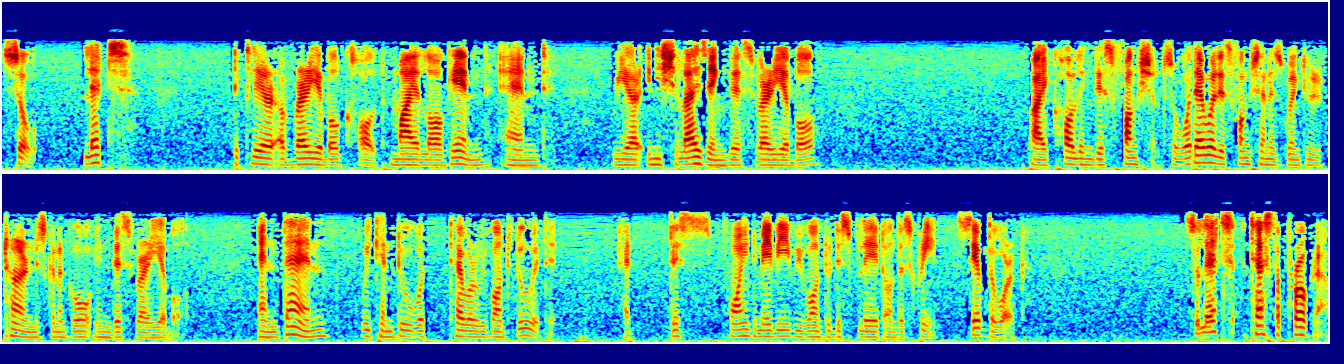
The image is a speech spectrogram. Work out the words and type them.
so let's declare a variable called my login and we are initializing this variable by calling this function. So whatever this function is going to return is going to go in this variable. And then we can do whatever we want to do with it at this point maybe we want to display it on the screen. Save the work. So let's test the program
